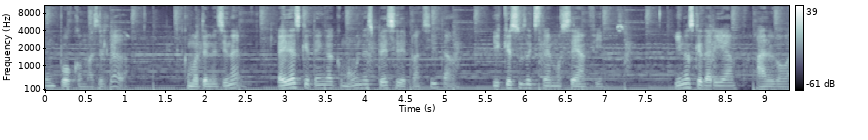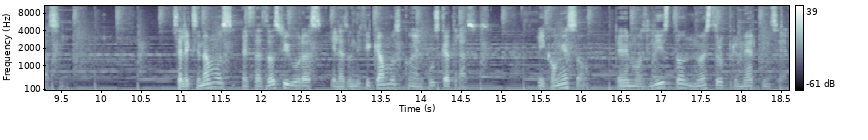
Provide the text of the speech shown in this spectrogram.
un poco más delgada. Como te mencioné, la idea es que tenga como una especie de pancita y que sus extremos sean finos. Y nos quedaría algo así. Seleccionamos estas dos figuras y las unificamos con el busca trazos. Y con eso tenemos listo nuestro primer pincel.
